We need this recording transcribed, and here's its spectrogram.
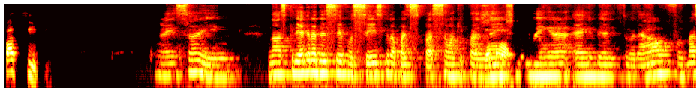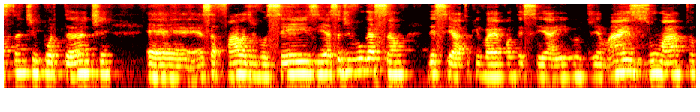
Participe. É isso aí. Nós queria agradecer vocês pela participação aqui com a gente no Manhã RBA Litoral. Foi bastante importante é, essa fala de vocês e essa divulgação desse ato que vai acontecer aí no dia, mais um ato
